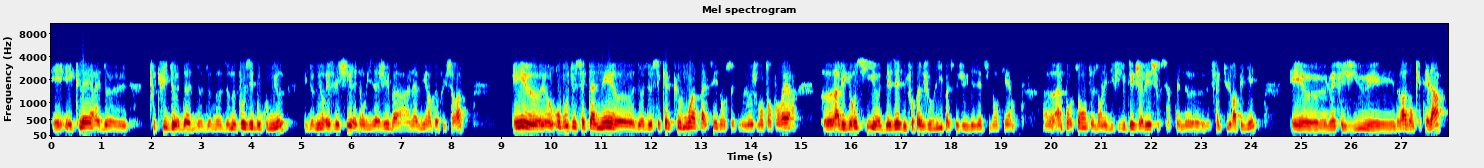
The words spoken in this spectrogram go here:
et, claire et de tout de suite de, me, poser beaucoup mieux et de mieux réfléchir et d'envisager bah, un avenir un peu plus serein. Et euh, au bout de cette année, euh, de, ces quelques mois passés dans ce logement temporaire, euh, avec aussi euh, des aides, il ne faut pas que j'oublie parce que j'ai eu des aides financières importantes dans les difficultés que j'avais sur certaines factures à payer. Et le FSJU et DRA donc étaient là.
